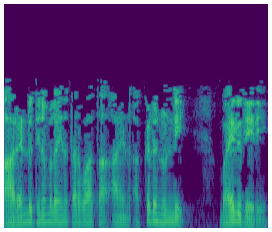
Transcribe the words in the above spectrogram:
ఆ రెండు దినములైన తర్వాత ఆయన అక్కడి నుండి బయలుదేరి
